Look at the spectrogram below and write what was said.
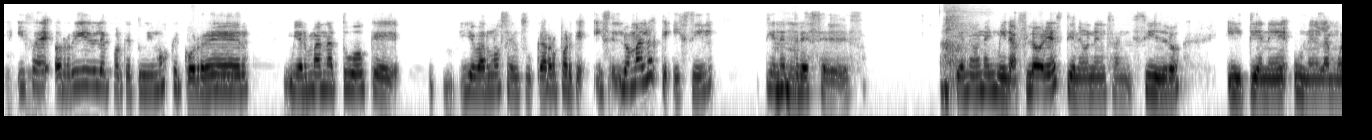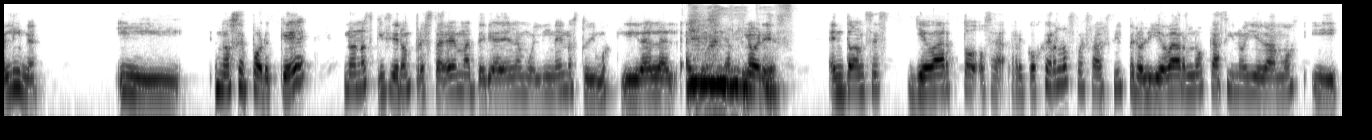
Y fue horrible porque tuvimos que correr. Mi hermana tuvo que llevarnos en su carro porque Is- lo malo es que Isil tiene tres sedes. Tiene una en Miraflores, tiene una en San Isidro y tiene una en La Molina. Y no sé por qué no nos quisieron prestar el material en La Molina y nos tuvimos que ir a la, de Miraflores. Entonces, llevar todo, o sea, recogerlo fue fácil, pero llevarlo casi no llegamos y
